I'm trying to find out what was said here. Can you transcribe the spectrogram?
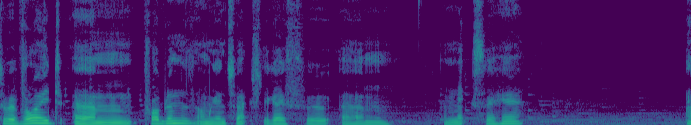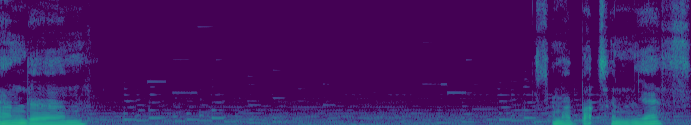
to avoid um, problems, I'm going to actually go through um, a mixer here. And um, so my button, yes,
